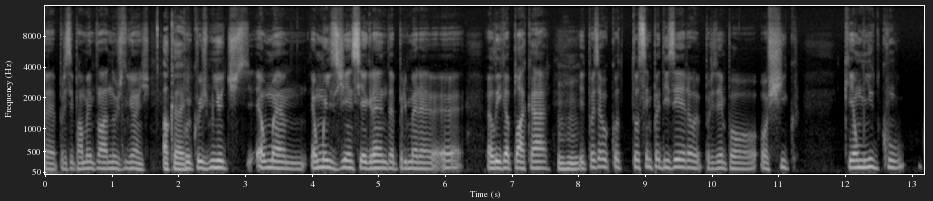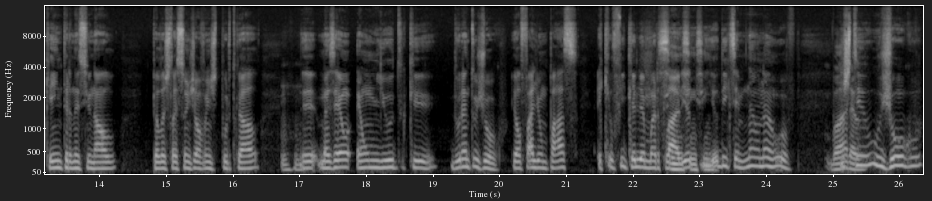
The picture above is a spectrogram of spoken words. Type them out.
Eh, principalmente lá nos Leões, Ok. porque os miúdos é uma, é uma exigência grande a primeira a, a liga placar Uhum. e depois é o que eu estou sempre a dizer, por exemplo, ao, ao Chico, que é um miúdo que é internacional pelas seleções jovens de Portugal, Uhum. eh, mas é, um- é um miúdo que durante o jogo ele falha um passe, aquilo fica-lhe a martelar. Sim, E eu, sim, sim. e eu digo sempre: não, não, ouve. Bora. Isto, o jogo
